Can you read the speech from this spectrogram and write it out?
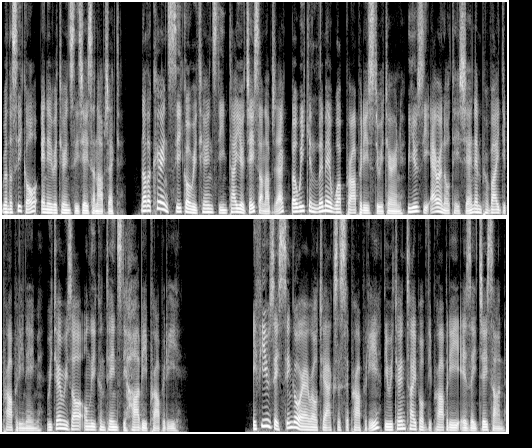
Run the SQL and it returns the JSON object. Now the current SQL returns the entire JSON object, but we can limit what properties to return. We use the arrow notation and provide the property name. Return result only contains the hobby property. If you use a single arrow to access the property, the return type of the property is a JSON.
